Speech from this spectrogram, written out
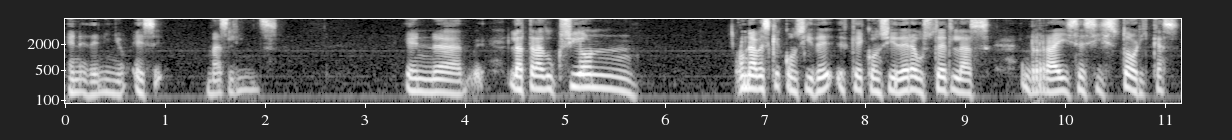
N de niño S, Maslins. En eh, la traducción, una vez que, que considera usted las raíces históricas,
